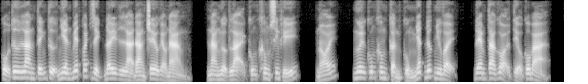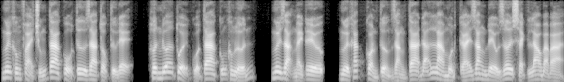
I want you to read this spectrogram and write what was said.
Cổ tư lan tính tự nhiên biết quách dịch đây là đang trêu ghẹo nàng nàng ngược lại cũng không sinh khí, nói, ngươi cũng không cần cùng nhất đức như vậy, đem ta gọi tiểu cô bà, ngươi không phải chúng ta cổ tư gia tộc tử đệ, hơn nữa tuổi của ta cũng không lớn, ngươi dạng này đều, người khác còn tưởng rằng ta đã là một cái răng đều rơi sạch lao bà bà.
